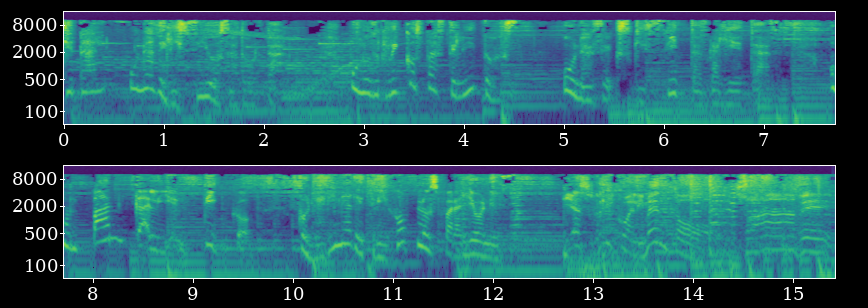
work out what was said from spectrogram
¿Qué tal una deliciosa torta? Unos ricos pastelitos, unas exquisitas galletas, un pan calientico, con harina de trigo, los farallones. Y es rico alimento, suave,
